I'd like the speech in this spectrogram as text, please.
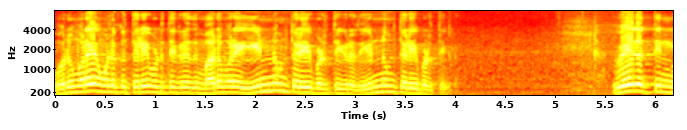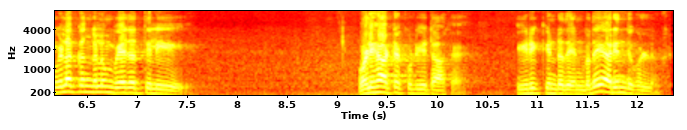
ஒரு முறை உங்களுக்கு தெளிவுபடுத்துகிறது மறுமுறை இன்னும் தெளிவுபடுத்துகிறது இன்னும் தெளிவுபடுத்துகிறது. வேதத்தின் விளக்கங்களும் வேதத்திலேயே வழிகாட்டக்கூடியதாக. இருக்கின்றது என்பதை அறிந்து கொள்ளுங்கள்.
